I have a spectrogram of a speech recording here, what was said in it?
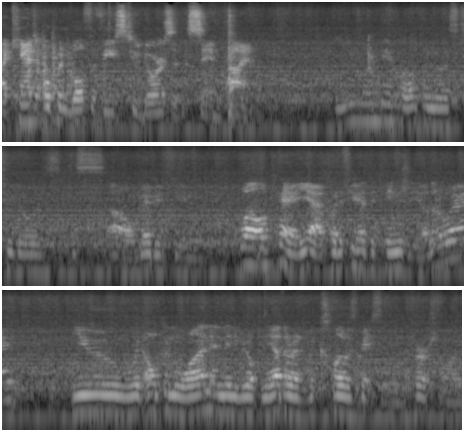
I can't open both of these two doors at the same time. You wouldn't be able to open those two doors. This, oh, maybe if you. Well, okay, yeah, but if you had the hinge the other way, you would open one and then you would open the other and it would close basically the first one.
